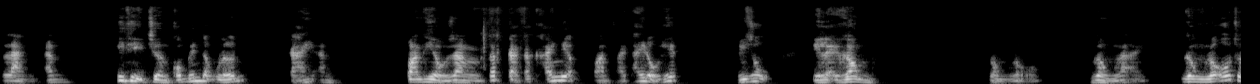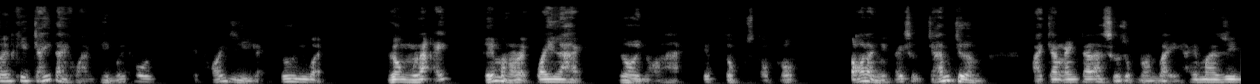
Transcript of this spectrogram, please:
làng ăn khi thị trường có biến động lớn, cái ăn. Toàn hiểu rằng tất cả các khái niệm toàn phải thay đổi hết. Ví dụ, tỷ lệ gồng. Gồng lỗ. Gồng lãi gồng lỗ cho đến khi cháy tài khoản thì mới thôi. Cái thói gì lại hư như vậy. Gồng lãi, thế mà nó lại quay lại, rồi nó lại tiếp tục stop loss. Đó là những cái sự chán trường. Phải chăng anh ta đã sử dụng đòn bẩy hay margin,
